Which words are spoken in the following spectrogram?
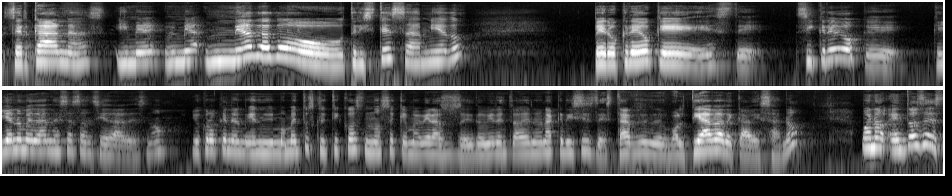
cercanas, y me, me, ha dado tristeza, miedo, pero creo que, este, sí creo que, que ya no me dan esas ansiedades, ¿no? Yo creo que en, en, momentos críticos no sé qué me hubiera sucedido, hubiera entrado en una crisis de estar volteada de cabeza, ¿no? Bueno, entonces,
